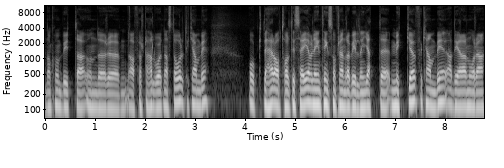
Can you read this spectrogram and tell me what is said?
de kommer byta under ja, första halvåret nästa år till Kambi och det här avtalet i sig är väl ingenting som förändrar bilden jättemycket för Kambi, adderar några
